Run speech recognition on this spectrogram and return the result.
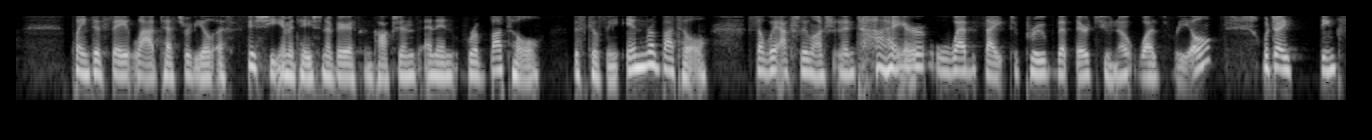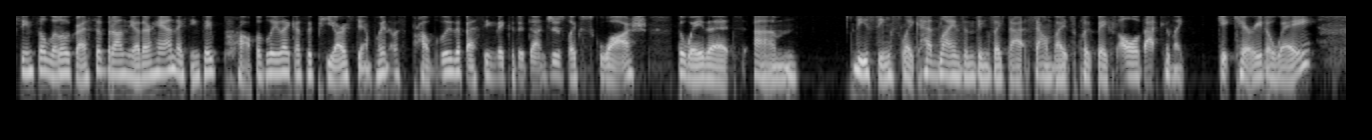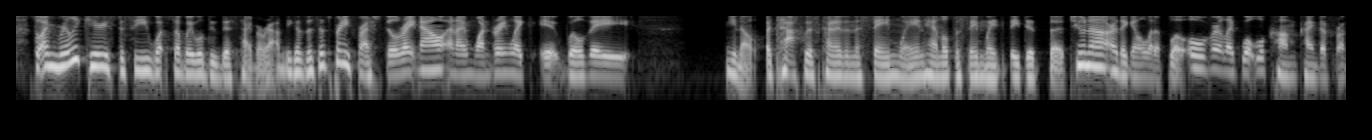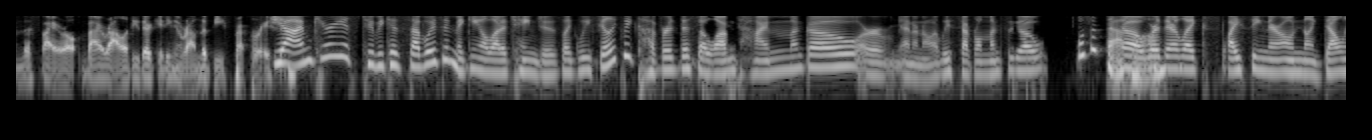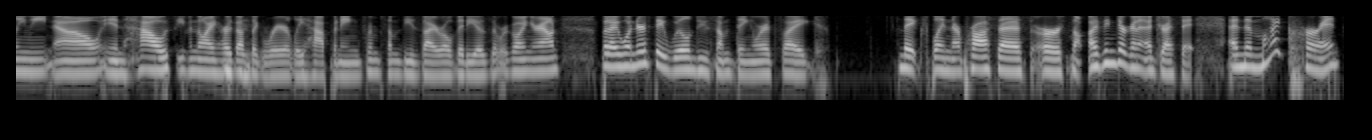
Plaintiffs say lab tests reveal a fishy imitation of various concoctions. And in rebuttal, this kills me. In rebuttal, Subway actually launched an entire website to prove that their two note was real, which I think seems a little aggressive, but on the other hand, I think they probably like as a PR standpoint, that was probably the best thing they could have done to just like squash the way that um these things like headlines and things like that, sound bites, clickbaits, all of that can like get carried away. So I'm really curious to see what Subway will do this time around because this is pretty fresh still right now. And I'm wondering like it will they you know, attack this kind of in the same way and handle it the same way they did the tuna? Are they going to let it blow over? Like, what will come kind of from this viral virality they're getting around the beef preparation? Yeah, I'm curious too because Subway's been making a lot of changes. Like, we feel like we covered this a long time ago, or I don't know, at least several months ago. Wasn't that no? long? Where they're like slicing their own like deli meat now in house, even though I heard Mm-hmm. that's like rarely happening from some of these viral videos that were going around. But I wonder if they will do something where it's like they explain their process or something. I think they're going to address it. And then my current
